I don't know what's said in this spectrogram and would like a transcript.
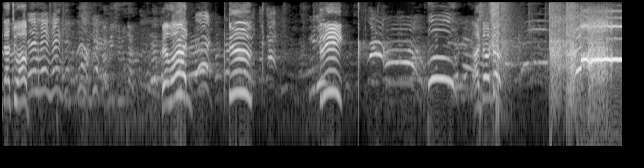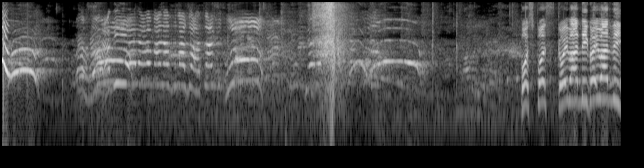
चाचू आप वन टू थ्री अटो अटो अभी हमारा अपना गाता पोस पोस कोई बात नहीं कोई बात नहीं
